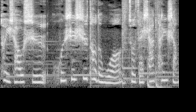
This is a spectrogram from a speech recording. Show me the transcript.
退潮时，浑身湿透的我坐在沙滩上。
